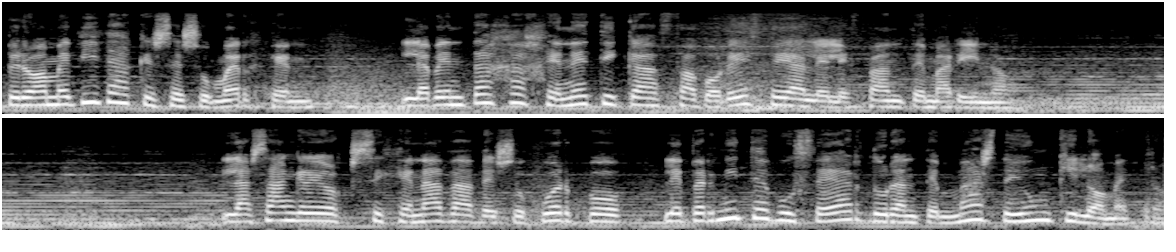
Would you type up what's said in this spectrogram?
pero a medida que se sumergen, la ventaja genética favorece al elefante marino. La sangre oxigenada de su cuerpo le permite bucear durante más de un kilómetro.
